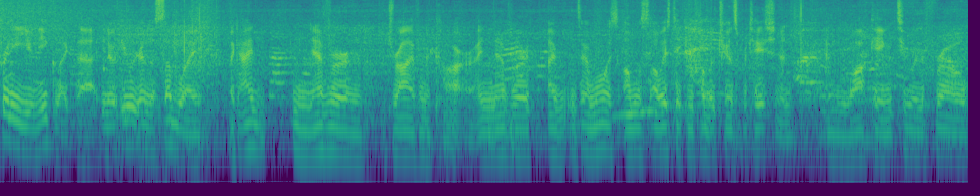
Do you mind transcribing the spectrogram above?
pretty unique like that. You know, here we're on the subway. Like I never drive in a car. I never. I, I'm always almost always taking public transportation and walking to and fro.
